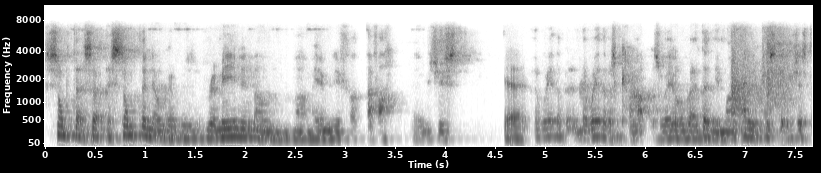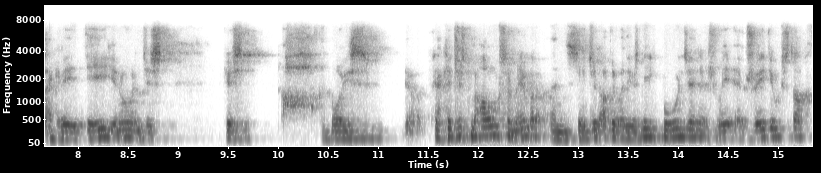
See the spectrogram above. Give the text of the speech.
something, it's something that will remain in my, my memory forever. It was just yeah. The weather, the weather was crap as well, but it didn't matter. It, just, it was just a great day, you know, and just, just the boys I could just I always remember it and so everybody was Nick Bones in it was, it was radio stuff.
